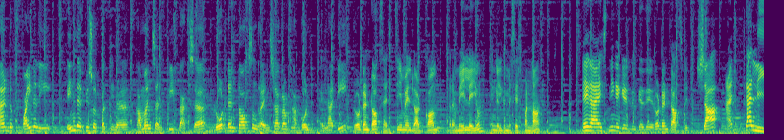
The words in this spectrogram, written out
அண்ட் ஃபைனலி இந்த எபிசோட் பற்றின கமெண்ட்ஸ் அண்ட் ஃபீட்பேக்ஸை ரோட்டன் டாக்ஸுங்கிற இன்ஸ்டாகிராம் அக்கௌண்ட் எல்லாட்டி rotten talks at Gmail dot காம்ன்ற மெயிலையும் எங்களுக்கு மெசேஜ் பண்ணலாம். ஏ காய்ஸ் நீங்கள் கேட்டுருக்கிறது rotten talks with Sha and Kali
